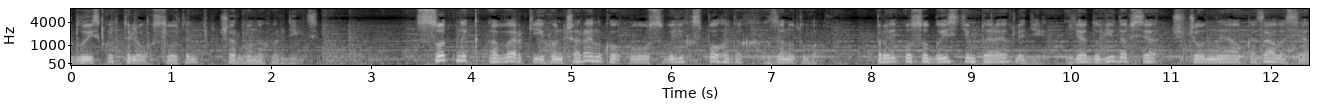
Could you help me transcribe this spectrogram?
близько трьох сотень червоногвардійців. Сотник Аверкій Гончаренко у своїх спогадах занотував. При особистім перегляді я довідався, що не оказалося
